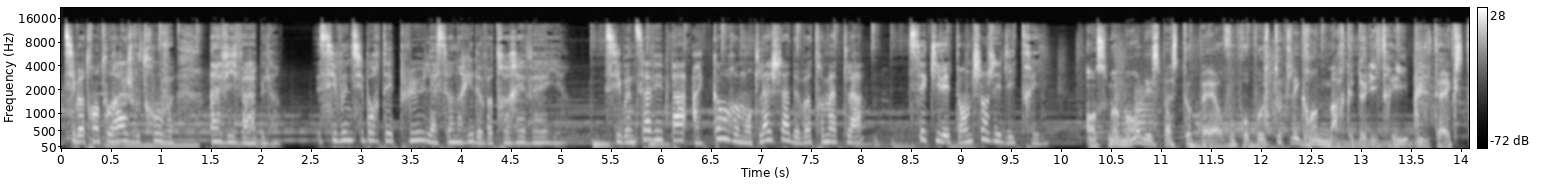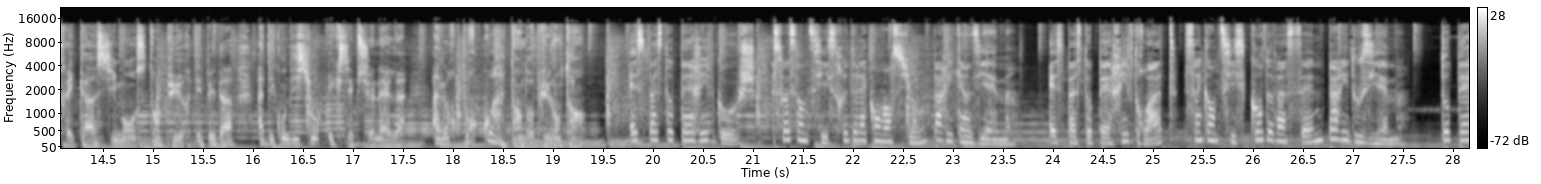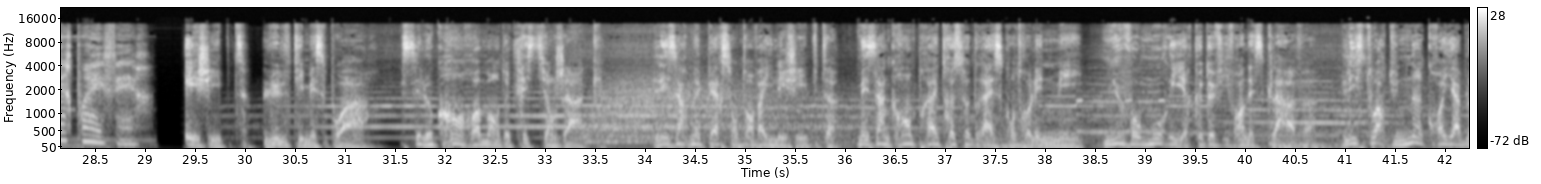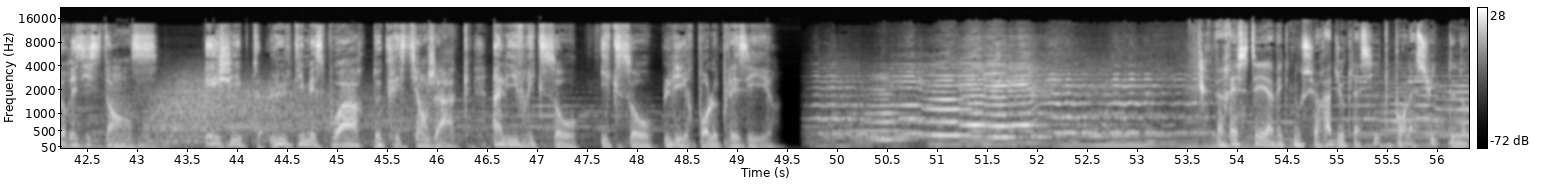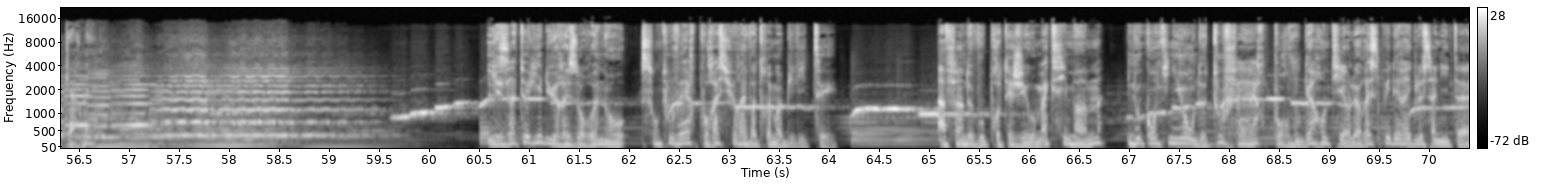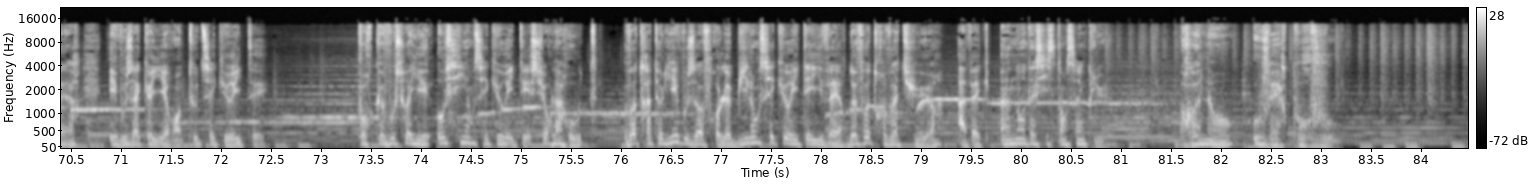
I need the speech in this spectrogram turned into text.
Si votre entourage vous trouve invivable, si vous ne supportez plus la sonnerie de votre réveil, si vous ne savez pas à quand remonte l'achat de votre matelas, c'est qu'il est temps de changer de literie. En ce moment, l'espace Topair vous propose toutes les grandes marques de literie, Bultex, Treca, Simons, Tempur et Peda à des conditions exceptionnelles. Alors pourquoi attendre plus longtemps? Espace Topair Rive Gauche, 66 rue de la Convention, Paris 15e. Espace Topair Rive Droite, 56 cours de Vincennes, Paris 12e. Topair.fr Égypte, l'ultime espoir. C'est le grand roman de Christian Jacques. Les armées perses ont envahi l'Égypte, mais un grand prêtre se dresse contre l'ennemi. Mieux vaut mourir que de vivre en esclave. L'histoire d'une incroyable résistance. Égypte, l'ultime espoir de Christian Jacques. Un livre XO. XO, lire pour le plaisir. Restez avec nous sur Radio Classique pour la suite de nos carnets. Les ateliers du réseau Renault sont ouverts pour assurer votre mobilité. Afin de vous protéger au maximum, nous continuons de tout faire pour vous garantir le respect des règles sanitaires et vous accueillir en toute sécurité. Pour que vous soyez aussi en sécurité sur la route, votre atelier vous offre le bilan sécurité hiver de votre voiture avec un an d'assistance inclus. Renault, ouvert pour vous.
